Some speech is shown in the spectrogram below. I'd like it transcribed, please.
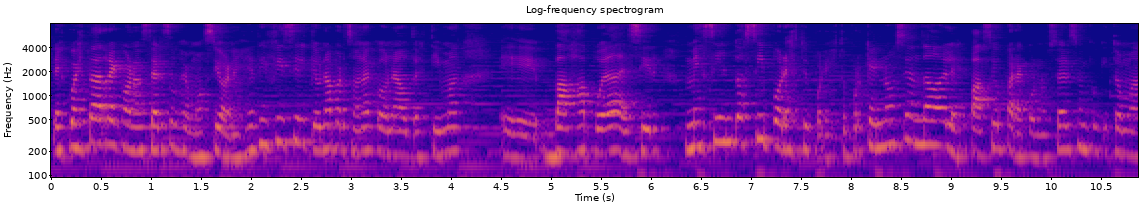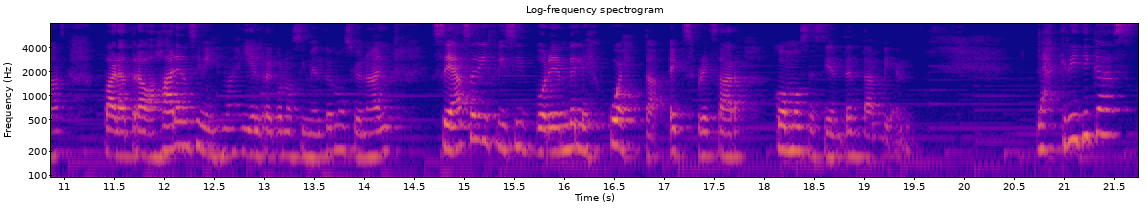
les cuesta reconocer sus emociones. Es difícil que una persona con autoestima eh, baja pueda decir, me siento así por esto y por esto, porque no se han dado el espacio para conocerse un poquito más, para trabajar en sí mismas y el reconocimiento emocional se hace difícil, por ende les cuesta expresar cómo se sienten también. Las críticas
